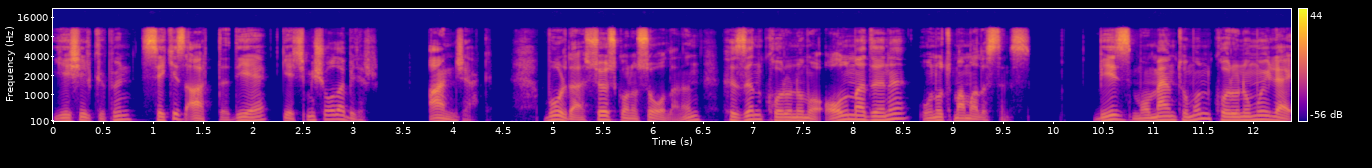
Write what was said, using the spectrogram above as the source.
yeşil küpün 8 arttı diye geçmiş olabilir. Ancak burada söz konusu olanın hızın korunumu olmadığını unutmamalısınız. Biz momentumun korunumuyla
